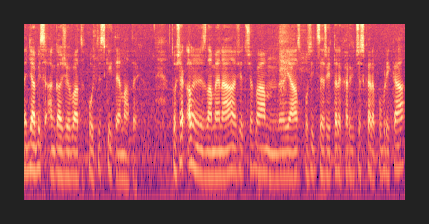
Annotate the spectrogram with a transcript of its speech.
Neměla by se angažovat v politických tématech. To však ale neznamená, že třeba mm, já z pozice ředitele Charity Česká republika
